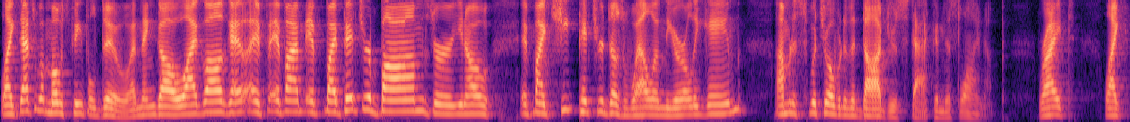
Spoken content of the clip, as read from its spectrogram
like that's what most people do and then go like well okay if, if i'm if my pitcher bombs or you know if my cheap pitcher does well in the early game i'm going to switch over to the dodgers stack in this lineup right like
